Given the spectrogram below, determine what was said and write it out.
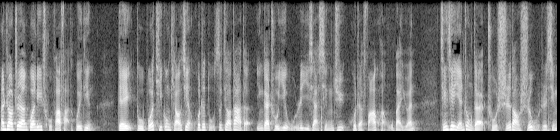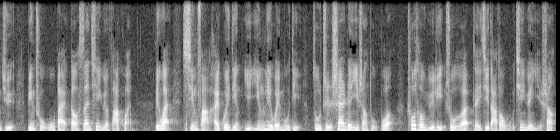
按照治安管理处罚法的规定，给赌博提供条件或者赌资较大的，应该处以五日以下刑拘或者罚款五百元；情节严重的，处十到十五日刑拘，并处五百到三千元罚款。另外，刑法还规定，以盈利为目的组织三人以上赌博，抽头渔利数额累计达到五千元以上，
